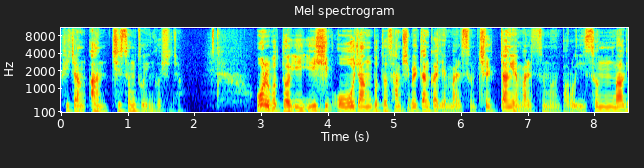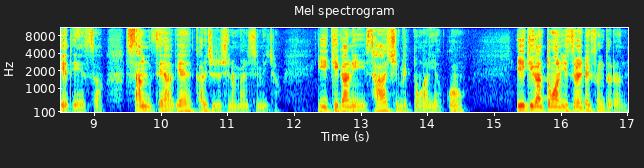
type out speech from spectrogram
휘장 안 지성소인 것이죠. 오늘부터 이 25장부터 31장까지의 말씀, 7장의 말씀은 바로 이 성막에 대해서 상세하게 가르쳐 주시는 말씀이죠. 이 기간이 40일 동안이었고, 이 기간 동안 이스라엘 백성들은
